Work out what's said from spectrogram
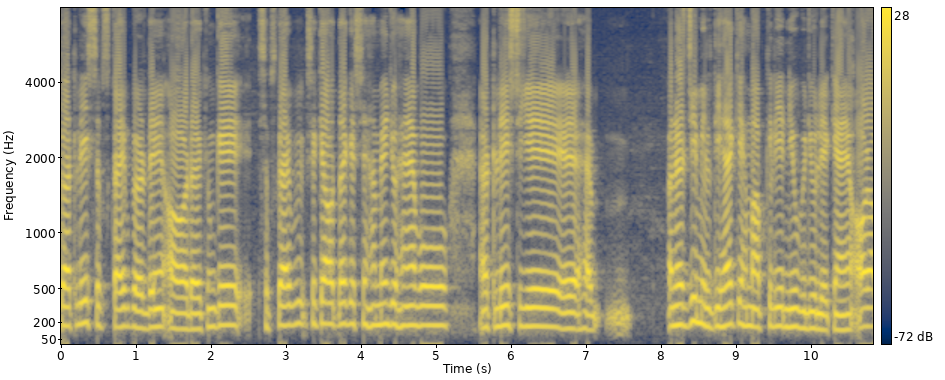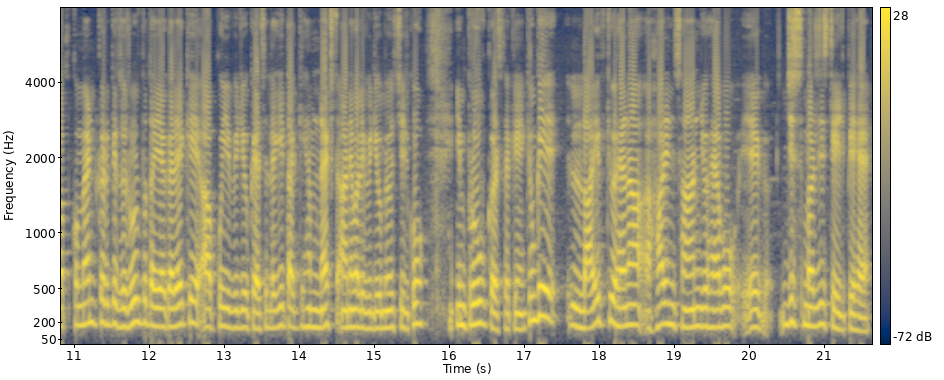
तो एटलीस्ट सब्सक्राइब कर दें और क्योंकि सब्सक्राइब से क्या होता है कि इससे हमें जो है, वो एटलीस्ट ये एनर्जी मिलती है कि हम आपके लिए न्यू वीडियो लेके आएँ और आप कमेंट करके ज़रूर बताइए करें कि आपको ये वीडियो कैसे लगी, ताकि हम नेक्स्ट आने वाली वीडियो में उस चीज़ को इम्प्रूव कर सकें। क्योंकि लाइफ जो है ना, हर इंसान जो है वो एक, जिस मर्ज़ी स्टेज पर है,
